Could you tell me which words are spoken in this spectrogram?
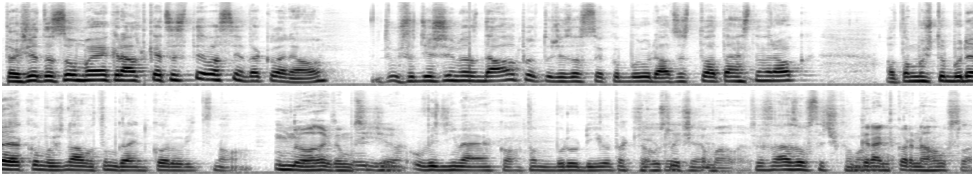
Takže to jsou moje krátké cesty vlastně takhle, no. Už se těším zase dál, protože zase jako budu dál cestovat ten, ten rok. A tam už to bude jako možná o tom grindcoreu víc, no. No, tak to musíš, že Uvidíme, jo. uvidíme, jako, tam budu díl taky. Za housličkama, ale. Přesně, s housličkama. Grindcore na housle.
